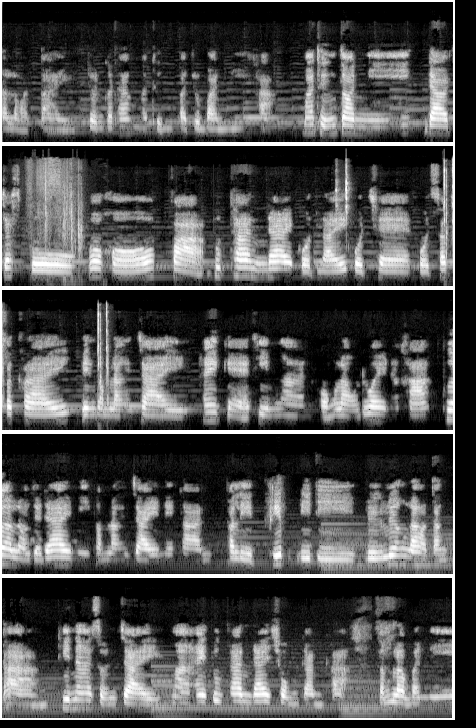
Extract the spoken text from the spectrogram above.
ตลอดไป จนกระทั่งมาถึงปัจจุบันนี้ค่ะ มาถึงตอนนี้ดาวจัสโกก็ขอฝากทุกท่านได้กดไลค์ กดแชร์ กด Subscribe เป็นกำลังใจให้แก่ทีมงานของเราด้วยนะคะ เพื่อเราจะได้มีกำลังใจในการผลิตคลิปดีๆ หรือเรื่องราวต่างๆ ที่น่าสนใจมาให้ทุกท่านได้ชมกันค่ะสำหรับวันนี้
